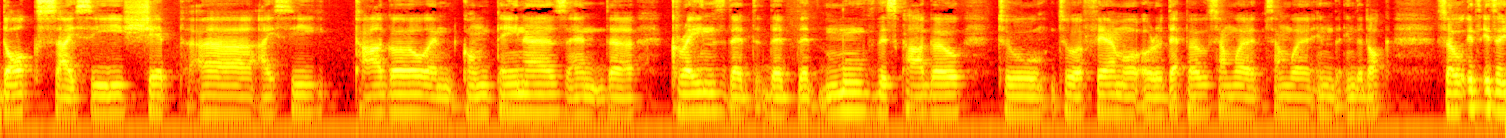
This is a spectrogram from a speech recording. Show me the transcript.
docks, I see ship, uh, I see cargo and containers and uh, cranes that, that that move this cargo to to a firm or, or a depot somewhere somewhere in the in the dock. So it's it's a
